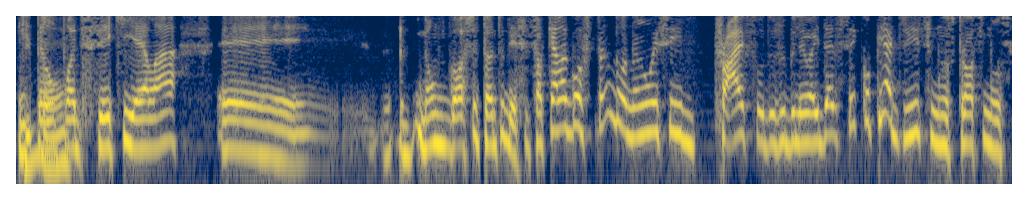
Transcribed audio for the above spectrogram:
Que então bom. pode ser que ela é, não goste tanto desse. Só que ela gostando ou não, esse trifle do jubileu aí deve ser copiadíssimo nos próximos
